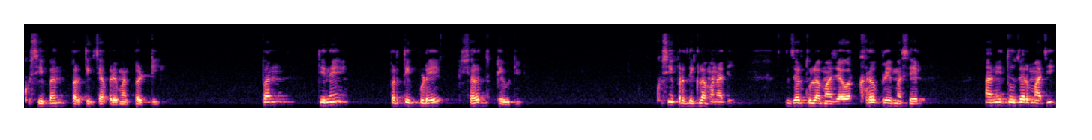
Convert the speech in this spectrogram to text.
खुशी पण प्रतीकच्या प्रेमात पडली. पण तिने प्रतीक पुढे एक शर्त ठेवली खुशी प्रतीकला म्हणाली जर तुला माझ्यावर खरं प्रेम असेल आणि तू जर माझी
